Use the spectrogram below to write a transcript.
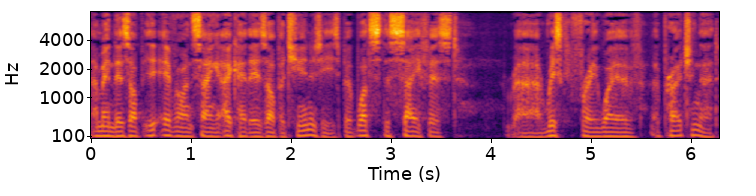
I mean, there's everyone's saying, okay, there's opportunities, but what's the safest uh, risk-free way of approaching that?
